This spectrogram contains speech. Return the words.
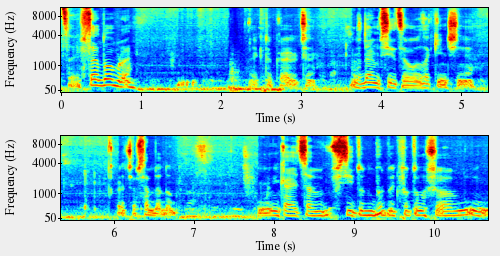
Це все добре. Як то кажуть, ждемо всі цього закінчення. Коротше, все буде добре. Мені кажеться, всі тут будуть, тому що ну,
